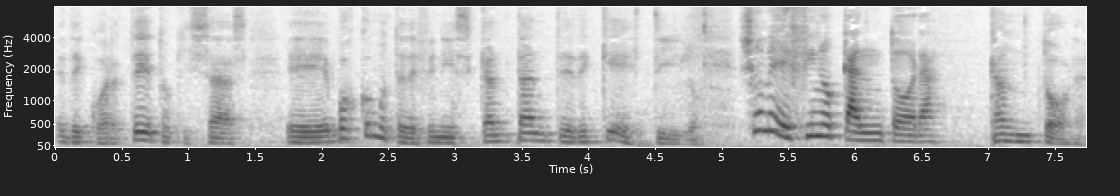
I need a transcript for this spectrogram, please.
de cuarteto, quizás. Eh, ¿Vos cómo te definís? ¿Cantante de qué estilo? yo me defino cantora. Cantora.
